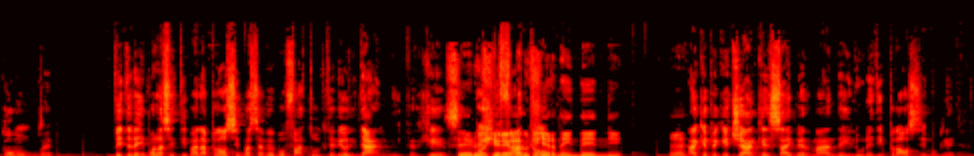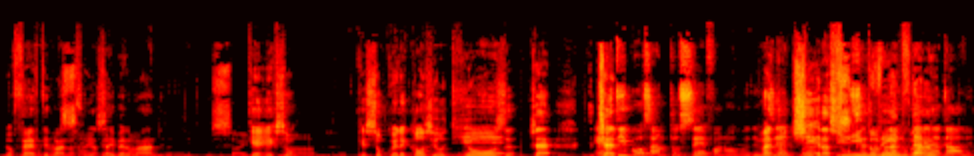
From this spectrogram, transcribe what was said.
Comunque, vedremo la settimana prossima se avremo fatto ulteriori danni. Perché se riusciremo fatto, a uscirne indenni. Eh. Anche perché c'è anche il Cyber Monday il lunedì prossimo, che le offerte no, vanno fino a Cyber Monday. Monday. Che, sono, che sono quelle cose odiose. Eh, cioè, è tipo Santo Stefano. Ma non c'era subito si inventano,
